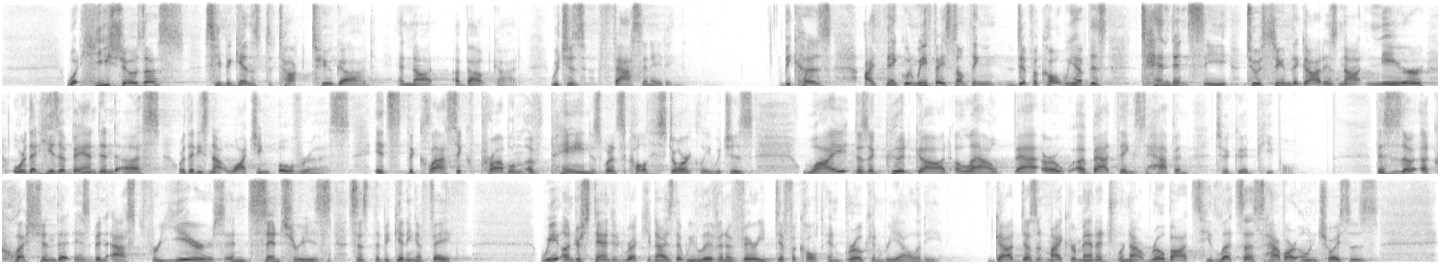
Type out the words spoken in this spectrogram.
what he shows us is he begins to talk to God and not about God, which is fascinating. Because I think when we face something difficult, we have this tendency to assume that God is not near or that he's abandoned us or that he's not watching over us. It's the classic problem of pain, is what it's called historically, which is why does a good God allow bad, or, uh, bad things to happen to good people? This is a, a question that has been asked for years and centuries since the beginning of faith we understand and recognize that we live in a very difficult and broken reality. God doesn't micromanage, we're not robots. He lets us have our own choices.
